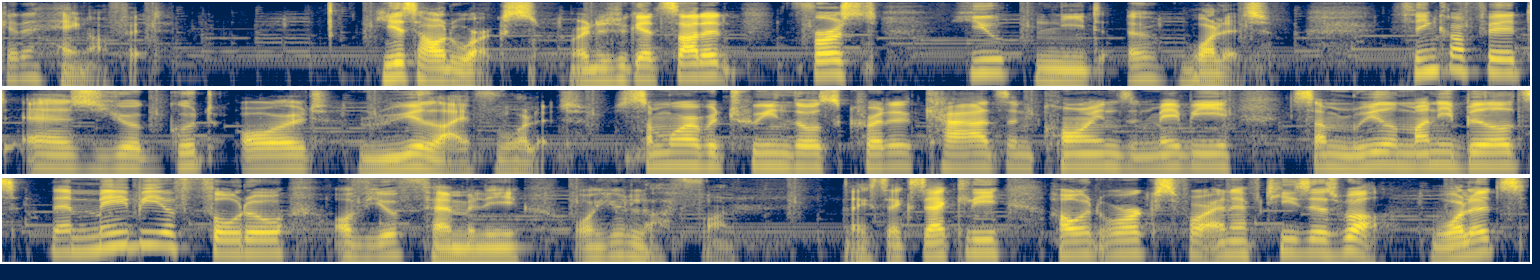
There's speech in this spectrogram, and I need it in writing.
get a hang of it. Here's how it works. Ready to get started? First, you need a wallet. Think of it as your good old real life wallet. Somewhere between those credit cards and coins and maybe some real money bills, there may be a photo of your family or your loved one. That's exactly how it works for NFTs as well. Wallets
